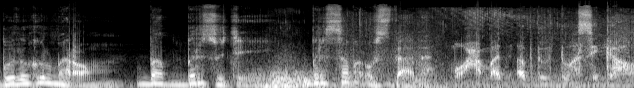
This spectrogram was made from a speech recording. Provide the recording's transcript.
Bulughul Maram bab bersuci bersama Ustaz Muhammad Abdul Tuasikal.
